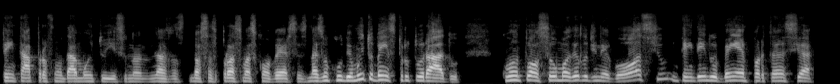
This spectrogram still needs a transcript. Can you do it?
tentar aprofundar muito isso nas nossas próximas conversas, mas um clube muito bem estruturado quanto ao seu modelo de negócio, entendendo bem a importância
